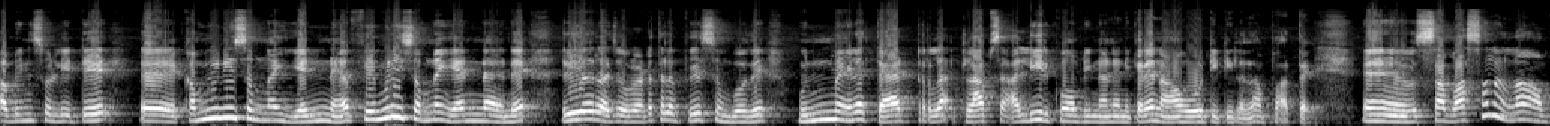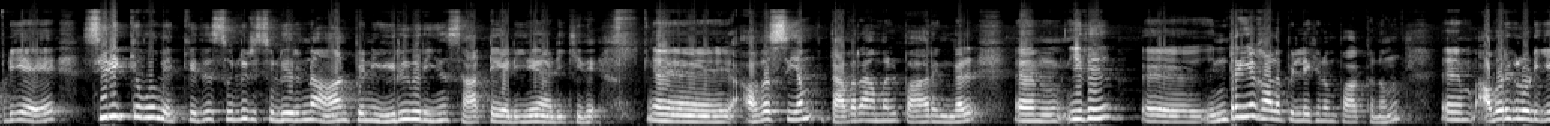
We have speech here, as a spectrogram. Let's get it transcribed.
அப்படின்னு சொல்லிட்டு கம்யூனிசம்னா என்ன ஃபெமினிசம்னா என்னன்னு ரியோராஜ் ஒரு இடத்துல பேசும்போது உண்மையில் தேட்டரில் கிளாப்ஸ் அள்ளியிருக்கோம் அப்படின்னு நான் நினைக்கிறேன். நான் ஓடிடியில் தான் பார்த்தேன். வசனம் ச அப்படியே சிரிக்கவும் வைக்குது. சுளிர் சுளிர்னு ஆண் பெண் இருவரையும் சாட்டையடியும் அடிக்குது. அவசியம் தவறாமல் பாருங்கள். இது இன்றைய கால பிள்ளைகளும் பார்க்கணும். அவர்களுடைய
